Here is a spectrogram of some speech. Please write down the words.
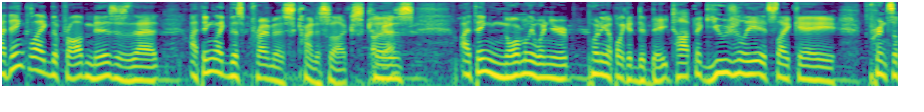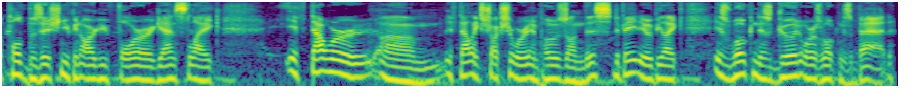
I think like the problem is is that I think like this premise kind of sucks because I think normally when you're putting up like a debate topic, usually it's like a principled position you can argue for or against. Like if that were um, if that like structure were imposed on this debate, it would be like is wokeness good or is wokeness bad?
